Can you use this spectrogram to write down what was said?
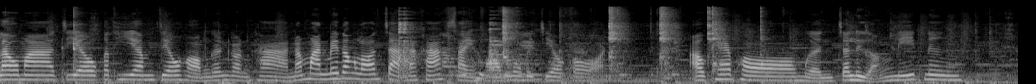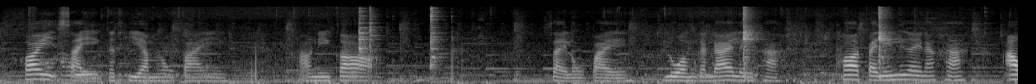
เรามาเจียวกระเทียมเจียวหอมกันก่อนค่ะ น้ำมันไม่ต้องร้อนจัดนะคะ ใส่หอมลงไปเจียวก่อน เอาแค่พอเหมือนจะเหลืองนิดนึง ค่อยใส่กระเทียมลงไปคราวนี้ก็ใส่ลงไป รวมกันได้เลยค่ะ ทอดไปเรื่อยๆนะคะ เอา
